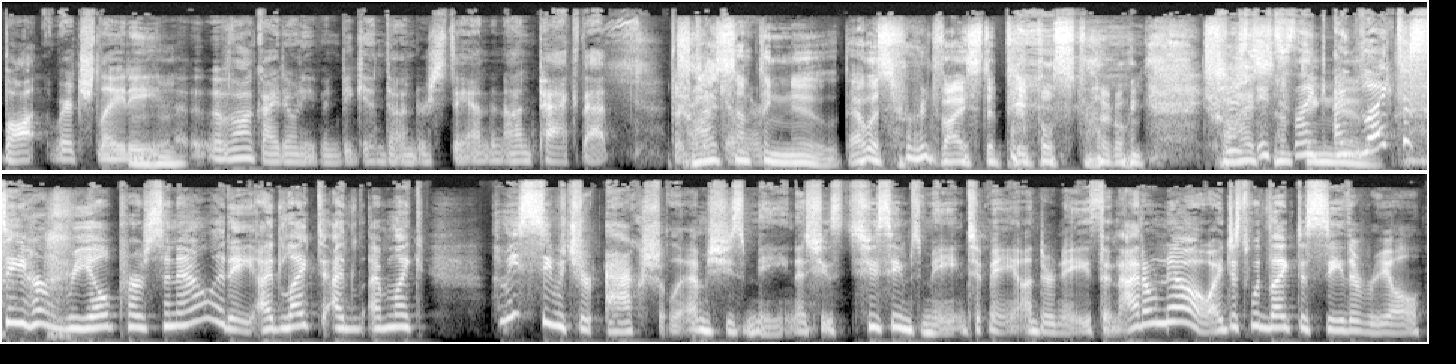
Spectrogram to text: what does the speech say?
bought rich lady. Mm-hmm. Ivanka, I don't even begin to understand and unpack that. Particular. Try something new. That was her advice to people struggling. Try Just, something like, new. I'd like to see her real personality. I'd like to. i am like. Let me see what you're actually. I mean, she's mean, and she's she seems mean to me underneath, and I don't know. I just would like to see the real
